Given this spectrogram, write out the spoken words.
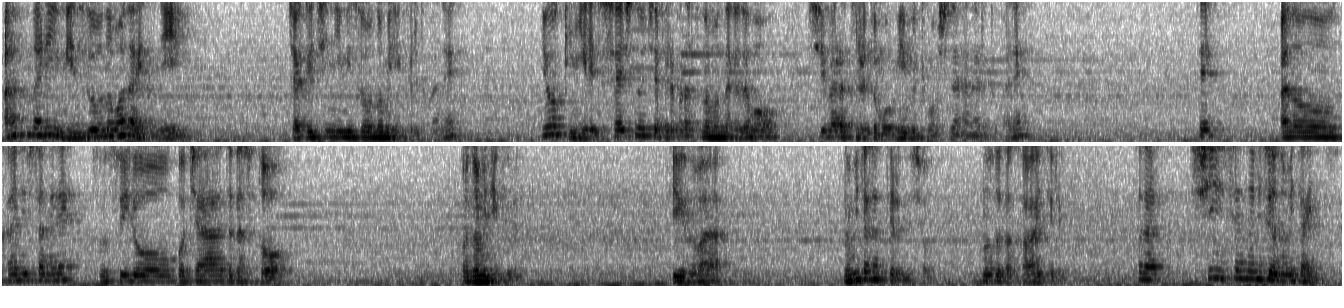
あんまり水を飲まないのに蛇口に水を飲みに来るとかね。容器に入れて最初のうちはペラペラと飲むんだけどもしばらくするともう見向きもしなくなるとかね。であの飼い主さんがねその水道をこうジャーって出すと、まあ、飲みに来る。っていうのは飲みたがってるんですよ。喉が渇いてる。ただ新鮮な水が飲みたいんです。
